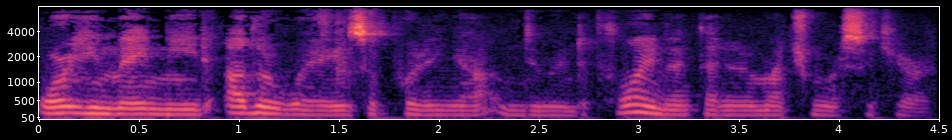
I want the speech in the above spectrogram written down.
Or you may need other ways of putting out and doing deployment that are much more secure.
